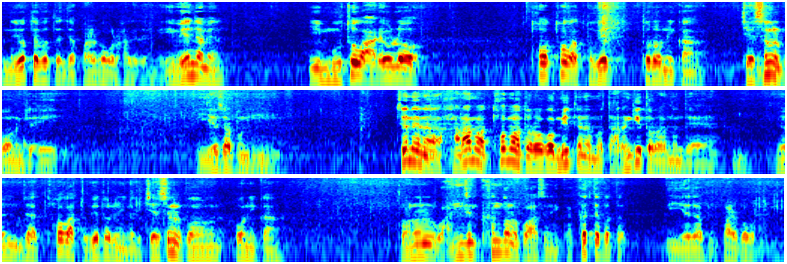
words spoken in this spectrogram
근데 요 때부터 이제 발복을 하게 되는 게 왜냐면 이 무토가 아래 올라 토토가 두 개 들어오니까 재성을 보는 게 이, 이 여자분이 전에는 하나만 토만 들어오고 밑에는 뭐 다른 게 들어왔는데 요 이제 토가 두 개 들어오니까 이 재성을 보, 보니까 돈을 완전 큰 돈을 보았으니까 그때부터 이 여자분 발복을 합니다.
